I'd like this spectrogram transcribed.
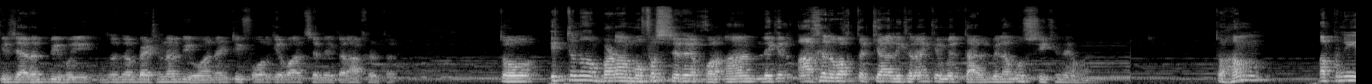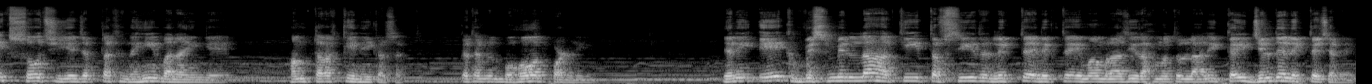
کی زیارت بھی ہوئی، حضرت کا بیٹھنا بھی ہوا، نائنٹی فور کے بعد سے لے کر آخر تک۔ تو اتنا بڑا مفسر قرآن، لیکن آخر وقت تک کیا لکھ رہا ہے کہ میں طالب علم سیکھنے والا۔ تو ہم اپنی ایک سوچ یہ جب تک نہیں بنائیں گے، ہم ترقی نہیں کر سکتے۔ کہتے ہم نے بہت پڑھ لی۔ یعنی ایک بسم اللہ کی تفسیر لکھتے لکھتے امام راضی رحمۃ اللہ علیہ کئی جلدیں لکھتے چلے گئے۔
